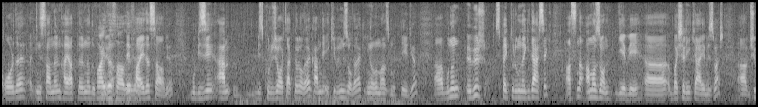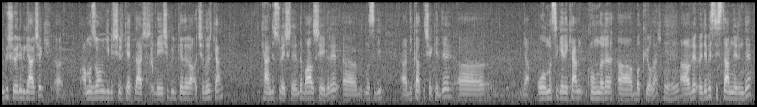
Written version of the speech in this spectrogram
orada insanların hayatlarına dokunuyor. Fayda sağlıyor Ve fayda sağlıyor. Bu bizi hem biz kurucu ortaklar olarak hem de ekibimiz olarak inanılmaz mutlu ediyor. Bunun öbür spektrumuna gidersek aslında Amazon diye bir başarı hikayemiz var. Çünkü şöyle bir gerçek, Amazon gibi şirketler değişik ülkelere açılırken kendi süreçlerinde bazı şeyleri nasıl diyeyim dikkatli şekilde ya, olması gereken konulara bakıyorlar. Hı hı. Ve ödeme sistemlerinde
